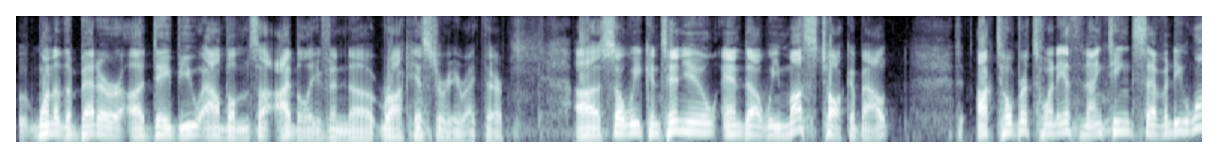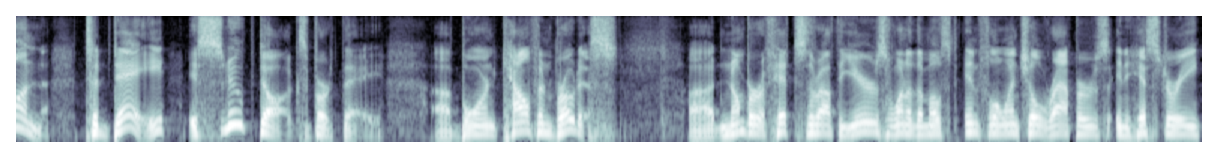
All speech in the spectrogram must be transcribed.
one of the better uh, debut albums, uh, I believe, in uh, rock history, right there. Uh, so we continue, and we must talk about October 20th, 1971. Today is Snoop Dogg's birthday uh, born Calvin Broadus. Uh, number of hits throughout the years, one of the most influential rappers in history.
